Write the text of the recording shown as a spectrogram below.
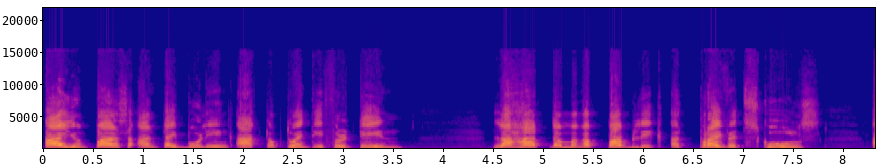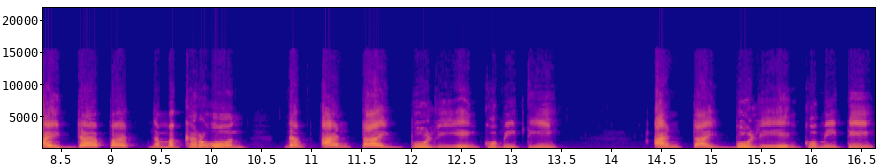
Ayon pa sa Anti-Bullying Act of 2013, lahat ng mga public at private schools ay dapat na magkaroon ng Anti-Bullying Committee. Anti-Bullying Committee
